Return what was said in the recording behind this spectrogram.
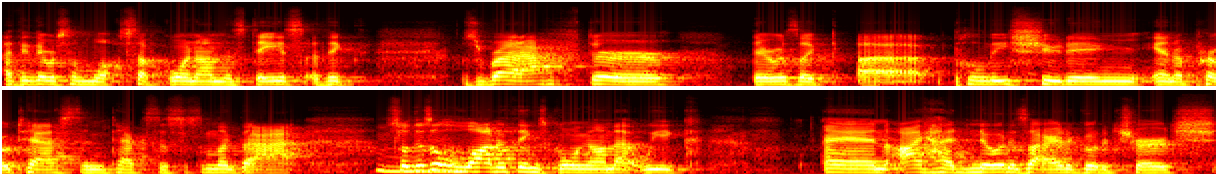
I think there was some stuff going on in the states. I think it was right after there was like a police shooting in a protest in Texas or something like that. So there's a lot of things going on that week. And I had no desire to go to church,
